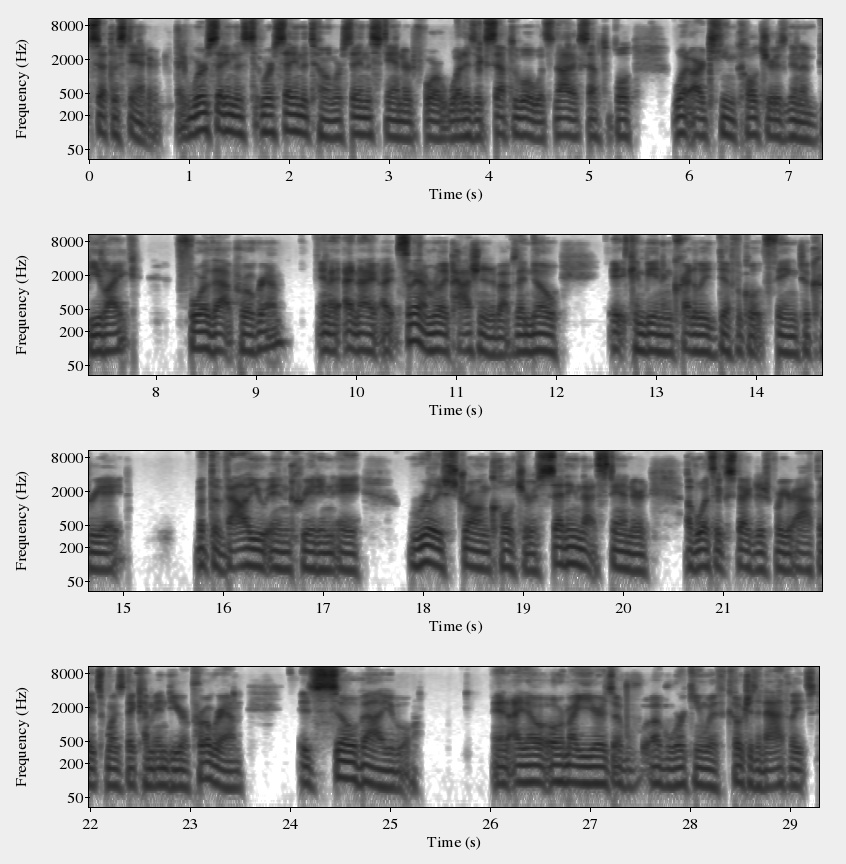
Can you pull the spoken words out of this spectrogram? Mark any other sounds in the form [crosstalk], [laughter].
set the standard. Like we're setting this, we're setting the tone, we're setting the standard for what is acceptable, what's not acceptable, what our team culture is going to be like for that program. And I, and I, I it's something I'm really passionate about because I know it can be an incredibly difficult thing to create. But the value in creating a really strong culture, setting that standard of what's expected for your athletes once they come into your program is so valuable. And I know over my years of, of working with coaches and athletes,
